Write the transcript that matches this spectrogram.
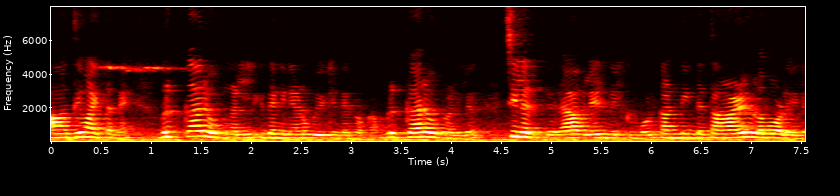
ആദ്യമായി തന്നെ വൃക്കാരോഗങ്ങളിൽ ഇതെങ്ങനെയാണ് ഉപയോഗിക്കേണ്ടതെന്ന് നോക്കാം. വൃക്കാരോഗങ്ങളിൽ ചിലർക്ക് രാവിലെ എഴുന്നേൽക്കുമ്പോൾ കണ്ണിന്റെ താഴെയുള്ള പോളയിൽ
